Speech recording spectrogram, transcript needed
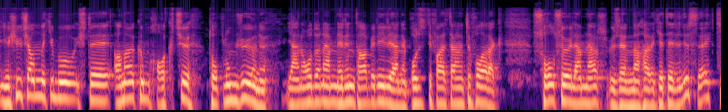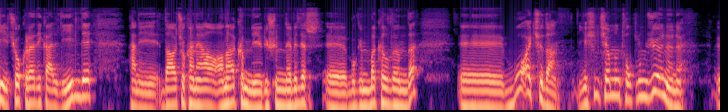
Yeşilçam'daki bu işte ana akım halkçı, toplumcu yönü yani o dönemlerin tabiriyle yani pozitif alternatif olarak sol söylemler üzerinden hareket edilirse ki çok radikal değildi. Hani daha çok hani ana akım diye düşünülebilir e, bugün bakıldığında. E, bu açıdan Yeşilçam'ın toplumcu yönünü e,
